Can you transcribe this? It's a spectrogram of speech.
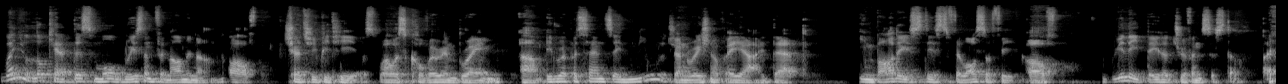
when you look at this more recent phenomenon of ChatGPT as well as Covariant Brain, um, it represents a new generation of AI that embodies this philosophy of really data-driven system. Like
